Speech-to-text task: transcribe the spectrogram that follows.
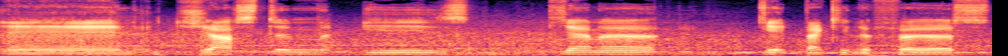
And Justin is gonna get back into first.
